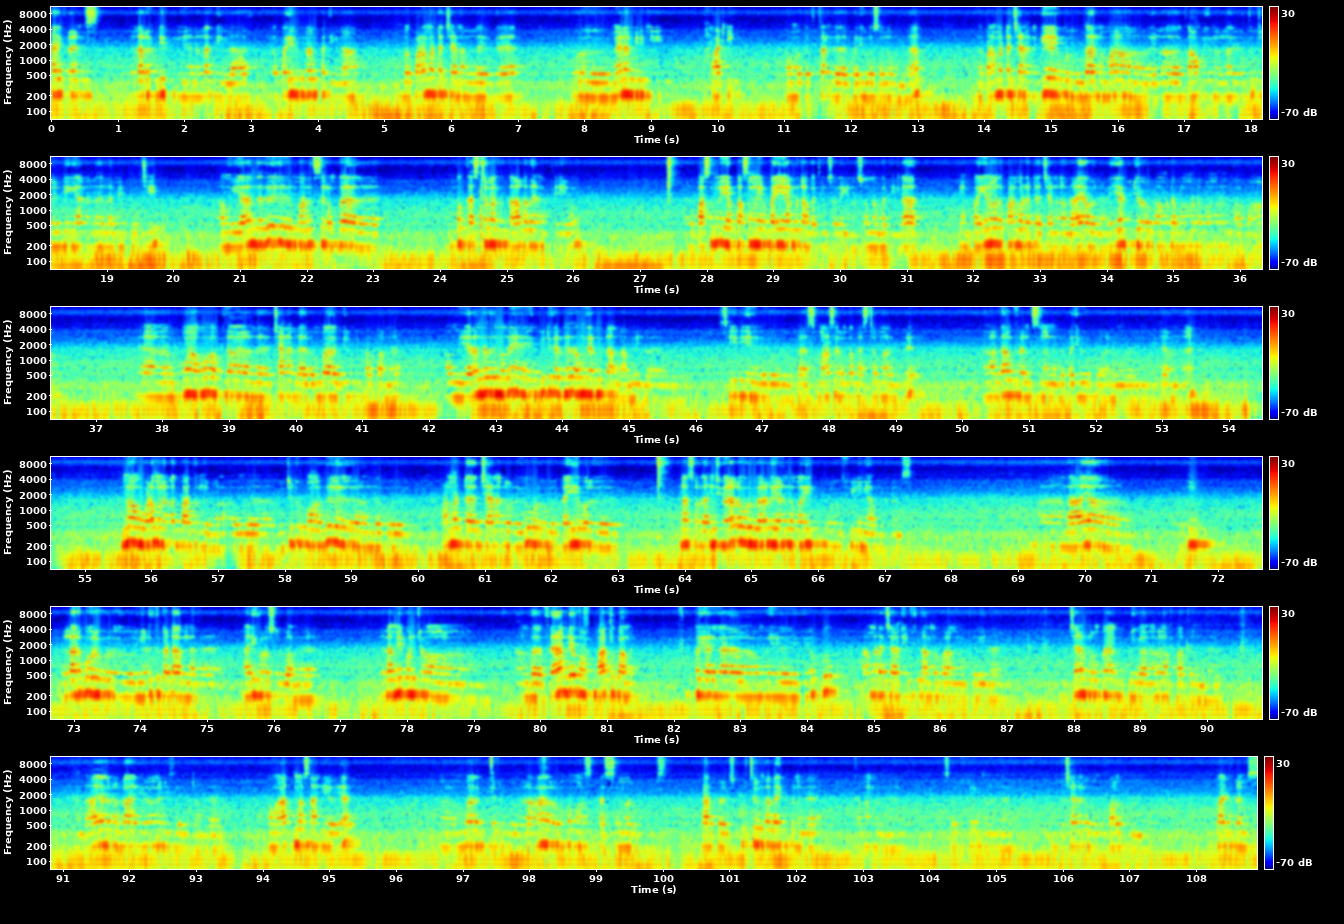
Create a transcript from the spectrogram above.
Hi friends எல்லாரும் எப்படி இருக்கீங்க? நல்லா இருக்கீங்களா? இந்த பதிவு என்னன்னு பார்த்தீங்கன்னா நம்ம பணமட்ட சேனலில் இருக்கிற ஒரு மேனாமினிக்கு பாட்டி. அவங்கள பற்றி தான் இந்த பதிவில் சொல்ல வந்தேன். இந்த பணமட்ட சேனலுக்கே ஒரு உதாரணமாக எல்லா காமெடியும் நல்லா எடுத்து ட்ரெண்டிங்காக நல்லா எல்லாமே போச்சு. அவங்க இறந்தது மனசு ரொம்ப ரொம்ப கஷ்டமாக இருக்குது காலைல தான் எனக்கு தெரியும். பசங்களும் என் பசங்களும் என் பையன் இறந்துட்டான் பார்த்தீங்கன்னு சொன்னீங்க. நான் சொன்னேன் பார்த்தீங்களா என் பையனும் அந்த பணமட்ட சேனல் அந்த ஆயாவை நிறையா வீடியோ பணமட்ட பணமட்ட பணமட்டன்னு பார்ப்பான். பூனாவும் அப்படிதான் அந்த சேனலில் ரொம்ப விரும்பி பார்ப்பாங்க. அவங்க இறந்ததுன்னொடனே எங்கள் வீட்டுக்காரர் அவங்க இறந்துட்டாங்க அப்படின்ற ஒரு செய்தி எங்களுக்கு ஒரு கஸ் மனசு ரொம்ப கஷ்டமாக இருக்குது அதனால தான் ஃப்ரெண்ட்ஸ் நான் இந்த பதிவு போகிறேன் உங்கள்கிட்ட வந்தேன். இன்னும் அவங்க உடம்ப நல்லா பார்த்துருந்துருக்கலாம் அவங்க விட்டுட்டு போனது அந்த ஒரு பணமட்ட சேனலோட இது ஒரு ஒரு கையை ஒரு என்ன சொல்கிறது அஞ்சு விரல்ல ஒரு விரல் இழந்த மாதிரி ஒரு ஃபீலிங் ஆகும் ஃப்ரெண்ட்ஸ் அந்த ஆயா எல்லாருக்கும் ஒரு ஒரு ஒரு எடுத்துக்காட்டாக இருந்தாங்க. அறிவுரை சொல்லுவாங்க. எல்லாமே கொஞ்சம் அந்த ஃபேமிலியே பார்த்துப்பாங்க. இப்போ அவங்க இறப்பு படமாட்ட சேனல் எப்படி தாங்க போகிறாங்கன்னு தெரியல. சேனல் ரொம்ப எனக்கு பிடிக்கும். அதனால நான் பார்த்துருந்தேன். அந்த ஆயா நல்லா இறைவனடி சேர்த்துட்டாங்க அவங்க ஆத்மா சாந்தியோடைய ரொம்ப ரொம்ப போடுறேன் ஆனால் ரொம்ப மனசு கஷ்டமாக இருக்கும். பாய் ஃப்ரெண்ட்ஸ் பிடிச்சிருந்தா லைக் பண்ணுங்கள் கமெண்ட் பண்ணுங்கள் சப்ஸ்கிரைப் பண்ணுங்கள் உங்கள் சேனலை கொஞ்சம் ஃபாலோ பண்ணுங்கள் பாய் ஃப்ரெண்ட்ஸ்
